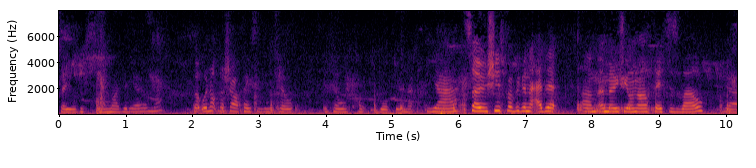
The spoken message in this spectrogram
so you'll be seeing my video on there. But we're not going to show our faces until until we're comfortable doing it. Yeah. So she's probably gonna edit um, emoji on our face as well. Yeah,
